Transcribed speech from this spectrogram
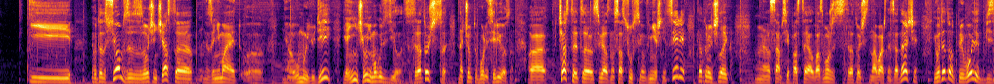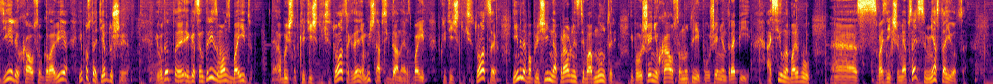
и вот этот сем очень часто занимает э, умы людей, и они ничего не могут сделать, сосредоточиться на чем-то более серьезном. А часто это связано с отсутствием внешней цели, которую человек сам себе поставил, возможность сосредоточиться на важной задаче. И вот это вот приводит к безделью, хаосу в голове и пустоте в душе. И вот этот эгоцентризм, он сбоит обычно в критических ситуациях, да, не обычно, а всегда, наверное, сбоит в критических ситуациях, именно по причине направленности вовнутрь и повышению хаоса внутри, повышению энтропии. А сил на борьбу э, с возникшими обстоятельствами не остается.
